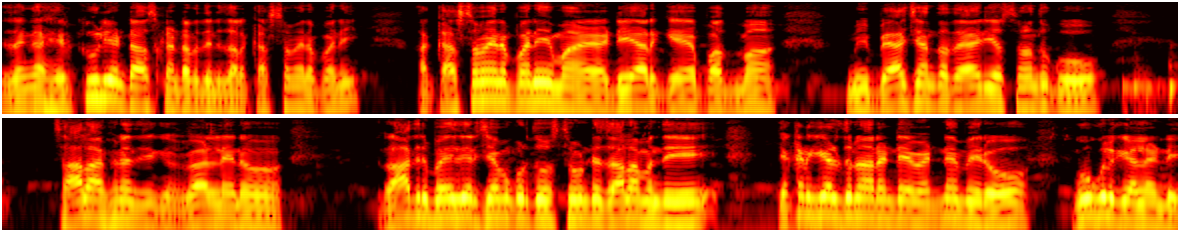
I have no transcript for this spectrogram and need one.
నిజంగా హెర్క్యూలియన్ టాస్క్ అంటారు. దీన్ని చాలా కష్టమైన పని. ఆ కష్టమైన పని మా డిఆర్కే పద్మ మీ బ్యాచ్ అంతా తయారు చేస్తున్నందుకు చాలా అభినంది ఇవాళ నేను రాత్రి బయలుదేరి చేమకుర్తి వస్తూ ఉంటే చాలామంది ఎక్కడికి వెళ్తున్నారంటే వెంటనే మీరు గూగుల్కి వెళ్ళండి.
